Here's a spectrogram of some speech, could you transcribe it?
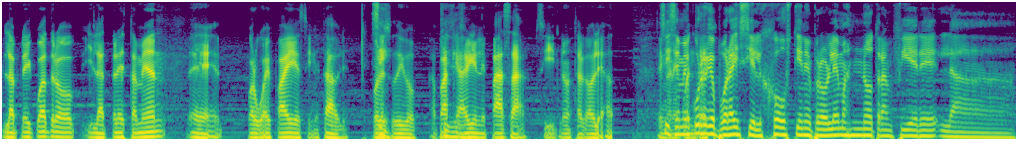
la Play 4 y la 3 también eh, por Wi-Fi es inestable. Por eso digo, capaz que a alguien le pasa si no está cableado. Sí, se me ocurre que por ahí si el host tiene problemas no transfiere la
